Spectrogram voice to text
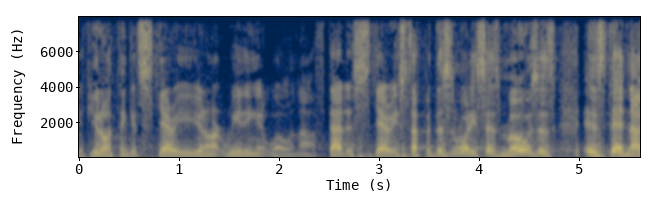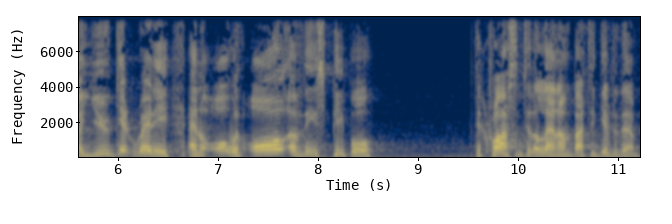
If you don't think it's scary, you're not reading it well enough. That is scary stuff. But this is what he says Moses is dead. Now you get ready, and all, with all of these people to cross into the land I'm about to give to them.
